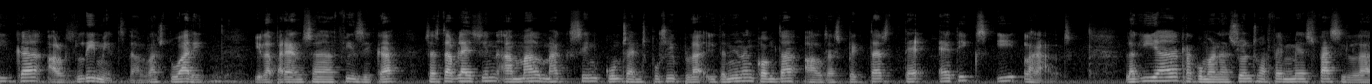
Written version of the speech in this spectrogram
i que els límits del vestuari i l'aparença física s'estableixin amb el màxim consens possible i tenint en compte els aspectes ètics i legals. La guia recomanacions per fer més fàcil la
